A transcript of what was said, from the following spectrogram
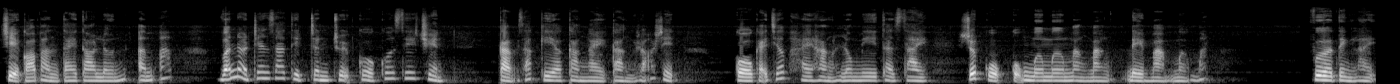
Chỉ có bàn tay to lớn ấm áp vẫn ở trên da thịt trần trụi của cô di chuyển, cảm giác kia càng ngày càng rõ rệt. Cô khẽ chớp hai hàng lông mi thật dài, rốt cuộc cũng mơ mơ màng màng để mà mở mắt. Vừa tỉnh lại,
